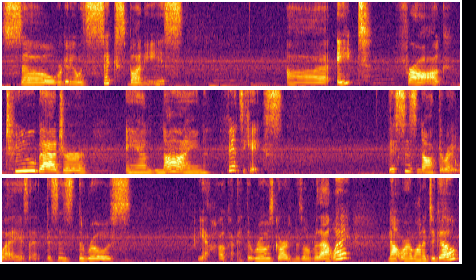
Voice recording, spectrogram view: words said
So we're to go with six bunnies uh, eight frog, two badger, and nine fancy cakes. This is not the right way, is it? This is the rose. Yeah, okay. The rose garden is over that way. Not where I wanted to go.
